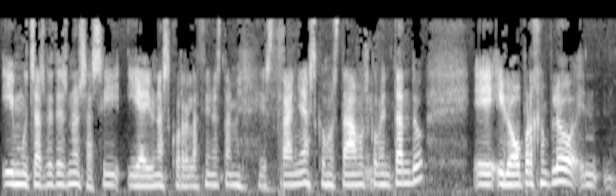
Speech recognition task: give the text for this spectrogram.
y muchas veces no es así y hay unas correlaciones también extrañas como estábamos comentando. Eh, y luego por ejemplo en,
